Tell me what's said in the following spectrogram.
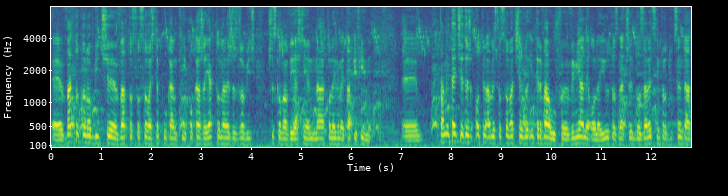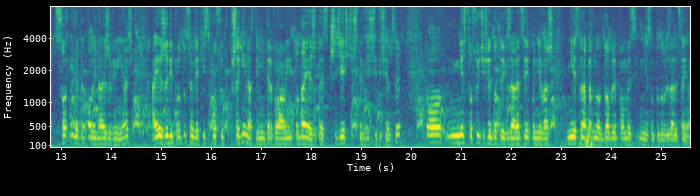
E, Warto to robić, e, warto stosować te płukanki, pokażę jak to należy zrobić, wszystko Wam wyjaśnię na kolejnym etapie filmu. E, Pamiętajcie też o tym, aby stosować się do interwałów e, wymiany oleju, to znaczy do zaleceń producenta, co ile ten olej należy wymieniać, a jeżeli producent w jakiś sposób przegina z tymi interwałami i podaje, że to jest 30-40 tysięcy, to nie stosujcie się do tych zaleceń, ponieważ nie jest to na pewno dobry pomysł i nie są to dobre zalecenia.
